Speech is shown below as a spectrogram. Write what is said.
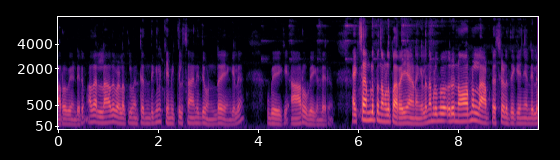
ആർ ഒ വേണ്ടി വരും. അതല്ലാതെ വെള്ളത്തിൽ മറ്റെന്തെങ്കിലും കെമിക്കൽ സാന്നിധ്യം ഉണ്ട് എങ്കിൽ ഉപയോഗിക്കുക ആർ ഉപയോഗിക്കേണ്ടി വരും. എക്സാമ്പിൾ ഇപ്പോൾ നമ്മൾ പറയുകയാണെങ്കിൽ നമ്മളിപ്പോൾ ഒരു നോർമൽ ലാബ് ടെസ്റ്റ് എടുത്തു കഴിഞ്ഞിട്ടുണ്ടെങ്കിൽ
